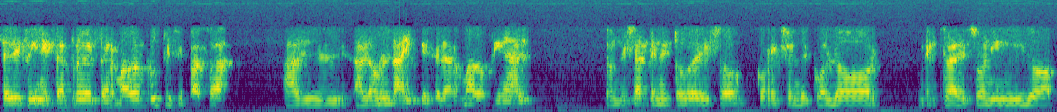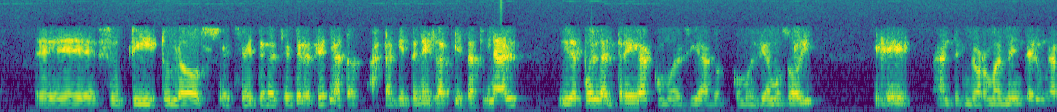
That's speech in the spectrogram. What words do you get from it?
Se define, se aprueba ese armado en bruto y se pasa al, al online, que es el armado final, donde ya tenés todo eso, corrección de color, mezcla de sonido, eh, subtítulos, etcétera, etcétera, etcétera, hasta, que tenés la pieza final y después la entrega, como decía, como decíamos hoy, que antes normalmente era una,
